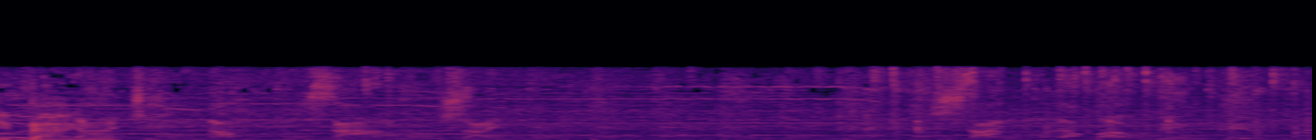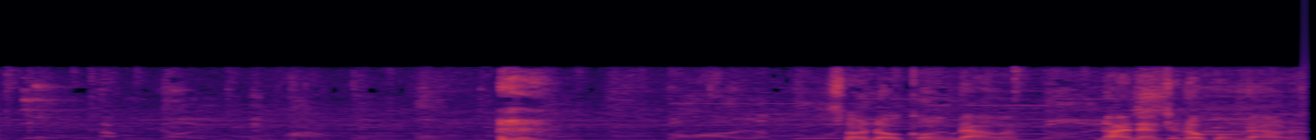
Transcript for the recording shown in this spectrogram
viên đại luôn. Ừ. Rồi đồ con đào mà. Đại nam sẽ đồ con đào này.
